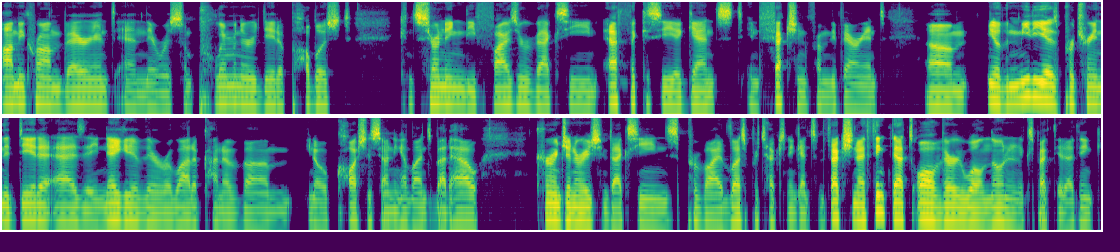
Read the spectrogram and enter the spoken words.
Omicron variant, and there was some preliminary data published concerning the Pfizer vaccine efficacy against infection from the variant. Um, you know, the media is portraying the data as a negative. There are a lot of kind of, um, you know, cautious sounding headlines about how current generation vaccines provide less protection against infection. I think that's all very well known and expected. I think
